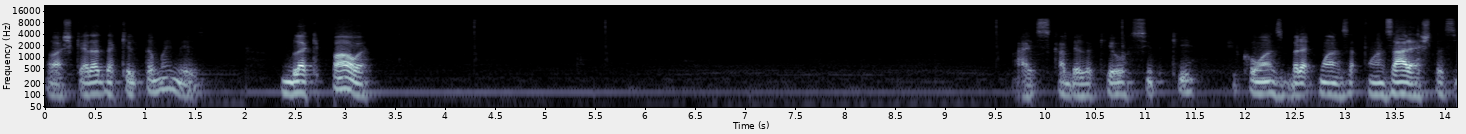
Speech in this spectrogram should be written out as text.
Eu acho que era daquele tamanho mesmo. Black Power. Ah, esse cabelo aqui eu sinto que ficou umas, umas, umas arestas.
